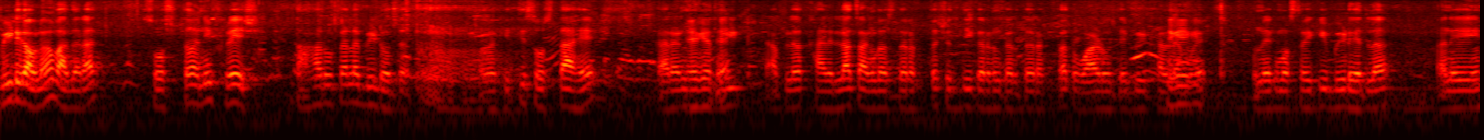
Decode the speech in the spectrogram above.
बीट गावलं बाजारात. स्वस्त आणि फ्रेश दहा रुपयाला बीट होतं. बघा किती स्वस्त आहे. कारण बीट आपल्याला खायला चांगलं असतं. रक्त शुद्धीकरण करतं. रक्तात वाढ होते बीट खाल्ल्यामुळे. म्हणून एक मस्तपैकी बीट घेतलं. आणि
